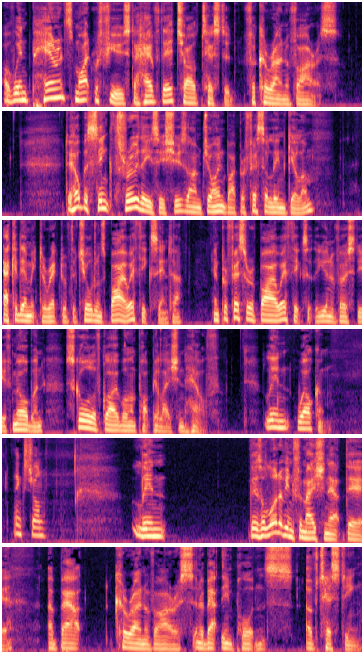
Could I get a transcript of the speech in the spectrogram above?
of when parents might refuse to have their child tested for coronavirus. To help us think through these issues, I'm joined by Professor Lynn Gillam, Academic Director of the Children's Bioethics Centre and Professor of Bioethics at the University of Melbourne School of Global and Population Health. Lynn, welcome. Thanks, John. Lynn, there's a lot of information out there about coronavirus and about the importance of testing.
